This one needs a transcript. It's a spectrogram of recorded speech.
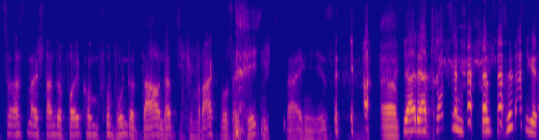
zuerst mal stand er vollkommen verwundert da und hat sich gefragt, wo sein Gegenspieler eigentlich ist. ja, ähm. ja, der hat trotzdem, das ist das Witzige,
